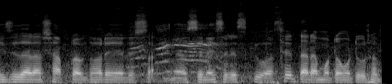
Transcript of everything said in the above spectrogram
এই যে যারা সাপ টাপ ধরে সেনাইসে রেস্কিউ আছে, তারা মোটামুটি উঠাবে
